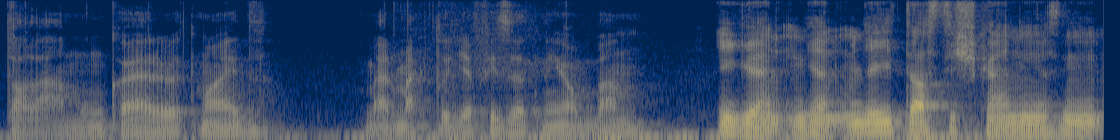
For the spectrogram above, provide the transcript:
talál munkaerőt majd, mert meg tudja fizetni jobban. Igen, igen. Ugye itt azt is kell nézni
